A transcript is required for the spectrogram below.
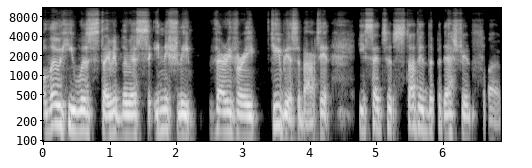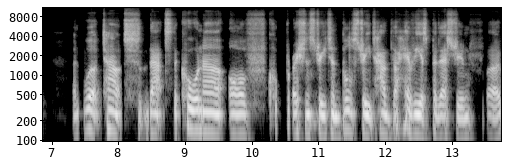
although he was, David Lewis, initially very, very dubious about it, he said to have studied the pedestrian flow and worked out that the corner of Corporation Street and Bull Street had the heaviest pedestrian flow.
